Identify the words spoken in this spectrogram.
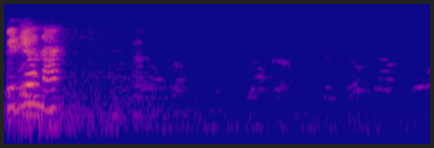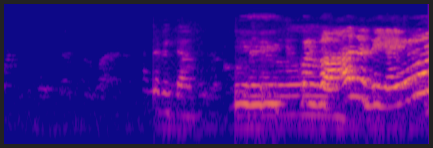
Video na. Kung ba, ano niya yun?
